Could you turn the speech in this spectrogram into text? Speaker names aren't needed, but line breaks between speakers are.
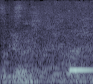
Okay.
